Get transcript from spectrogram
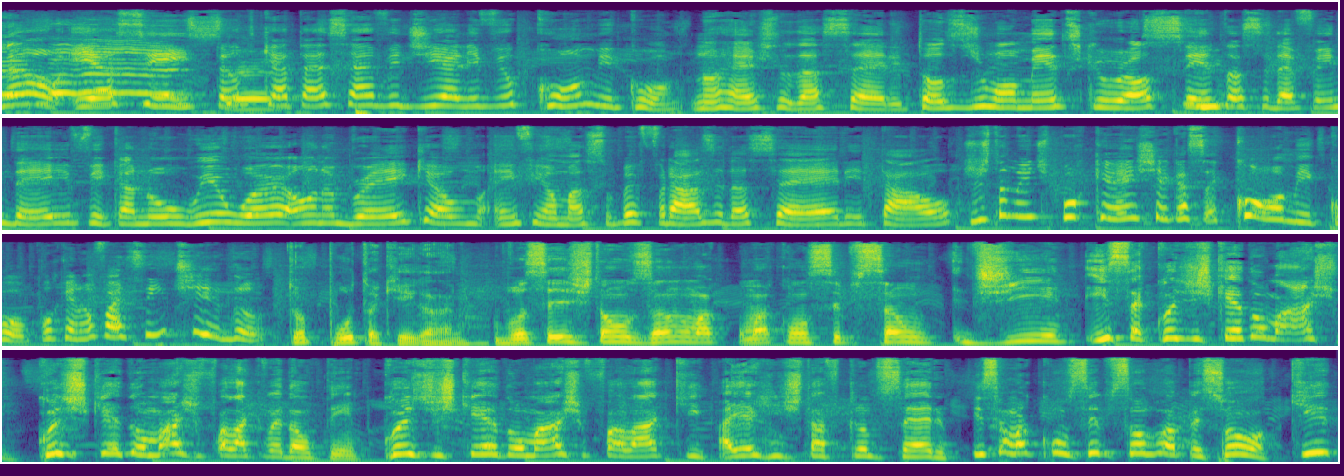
Não, e assim, tanto que até serve de alívio cômico no resto da série. Todos os momentos que o Ross Sim. tenta se defender e fica no We Were on a Break, é uma, enfim, é uma super frase da série e tal. Justamente porque chega a ser cômico, porque não faz sentido. Tô puto aqui, galera. Vocês estão usando uma, uma concepção de. Isso é coisa de esquerdo macho. Coisa de esquerdo macho falar que vai dar um tempo. Coisa de esquerdo macho falar que aí a gente tá ficando sério. Isso é uma concepção de uma pessoa que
